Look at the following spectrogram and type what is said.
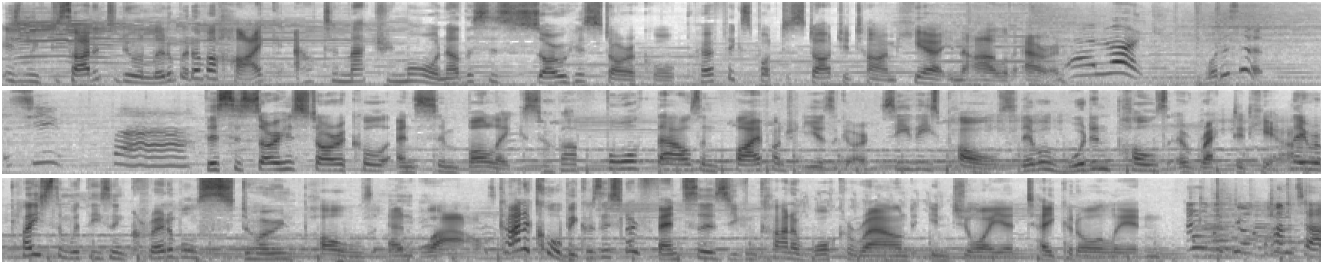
is we've decided to do a little bit of a hike out to Machrie Moor. Now this is so historical. Perfect spot to start your time here in the Isle of Arran. I look. What is it? Sheep. This is so historical and symbolic. So about 4,500 years ago, see these poles? There were wooden poles erected here. They replaced them with these incredible stone poles and wow. It's kind of cool because there's no fences. You can kind of walk around, enjoy it, take it all in. And with your hunter,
